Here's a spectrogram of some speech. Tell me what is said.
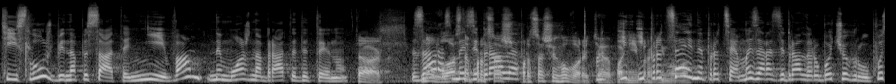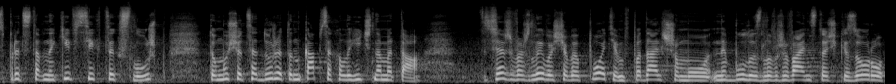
тій службі написати ні, вам не можна брати дитину. Так. Зараз ну, власне, ми про, це ж, про це ж і говорить пані І, і про це, і не про це. Ми зараз зібрали робочу групу з представників всіх цих служб, тому що це дуже тонка психологічна мета. Це ж важливо, щоб потім в подальшому не було зловживань з точки зору,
